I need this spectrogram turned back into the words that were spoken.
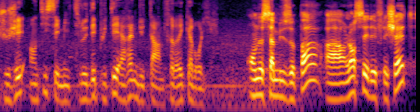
jugé antisémite. Le député RN du Tarn, Frédéric Cabrolier on ne s'amuse pas à lancer des fléchettes,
